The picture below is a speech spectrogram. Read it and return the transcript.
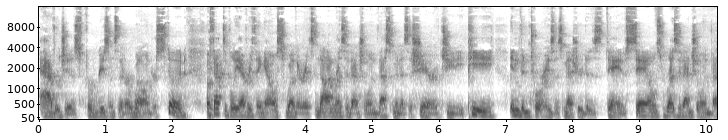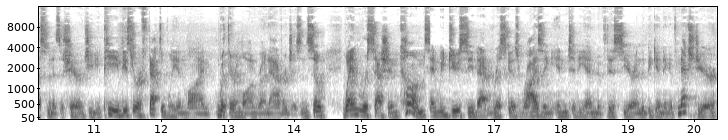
averages for reasons that are well understood. Effectively, everything else, whether it's non residential investment as a share of GDP, inventories as measured as day of sales, residential investment as a share of GDP, these are effectively in line with their long run averages. And so when recession comes, and we do see that risk as rising into the end of this year and the beginning of next year,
